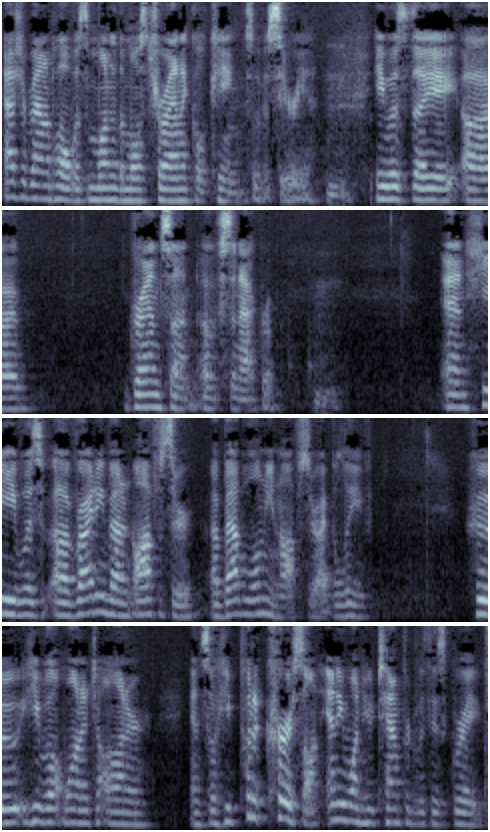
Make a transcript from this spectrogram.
Ashurbanipal was one of the most tyrannical kings of Assyria. He was the uh, grandson of Sennacherib. And he was uh, writing about an officer, a Babylonian officer, I believe, who he wanted to honor. And so he put a curse on anyone who tampered with his grave.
